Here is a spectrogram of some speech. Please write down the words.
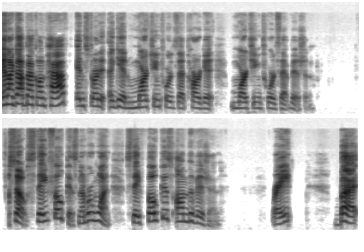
And I got back on path and started again marching towards that target, marching towards that vision. So stay focused. Number one, stay focused on the vision, right? But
